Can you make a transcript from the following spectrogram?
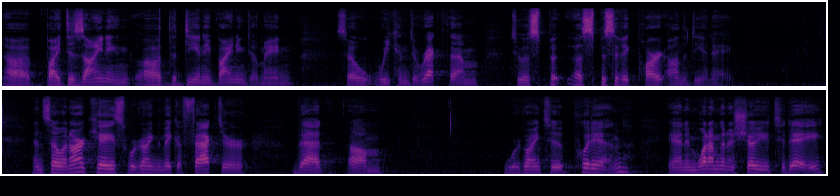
uh, by designing uh, the DNA binding domain so we can direct them to a, spe a, specific part on the DNA. And so in our case, we're going to make a factor that um, we're going to put in. And in what I'm going to show you today,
